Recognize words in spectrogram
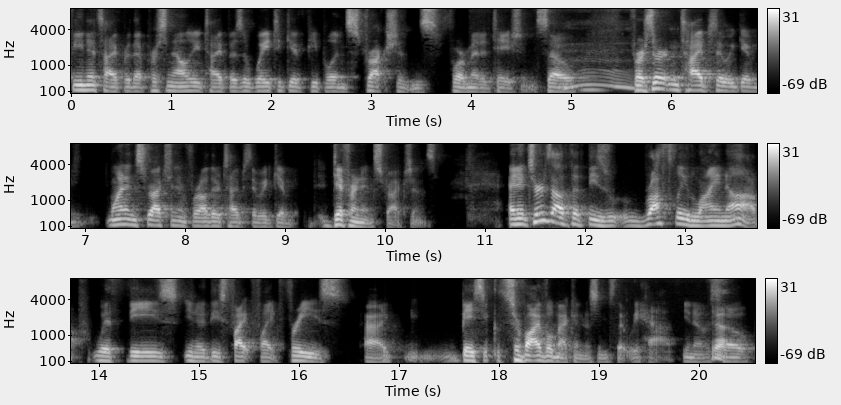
phenotype or that personality type as a way to give people instructions for meditation. So Mm. for certain types, they would give one instruction, and for other types, they would give different instructions. And it turns out that these roughly line up with these, you know, these fight, flight, freeze, uh, basic survival mechanisms that we have. You know, Yeah. so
